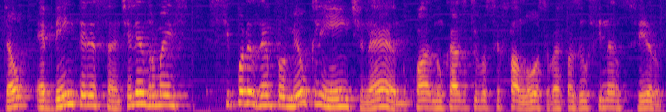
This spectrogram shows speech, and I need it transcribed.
Então é bem interessante. Leandro, mas se por exemplo o meu cliente, né, no, no caso que você falou, você vai fazer o financeiro,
